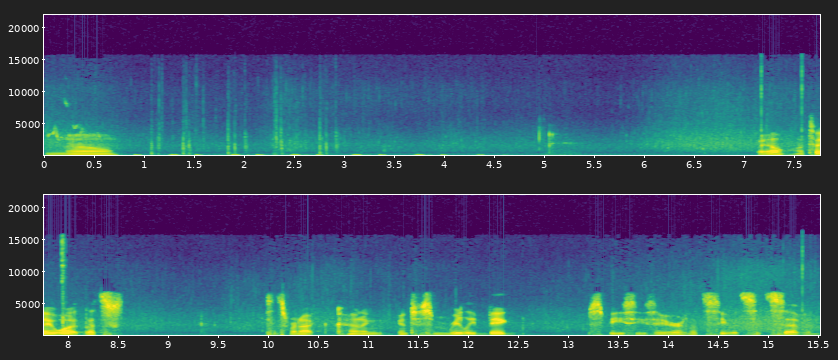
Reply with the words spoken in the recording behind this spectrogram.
No. Well, I'll tell you what, let's since we're not cutting into some really big species here, let's see what's at 7.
